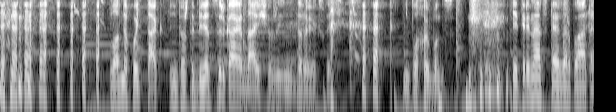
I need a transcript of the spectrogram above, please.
Ладно, хоть так. Не то, что билет в цирк, а да, еще жизнь и здоровье, кстати. Неплохой бонус. И 13 зарплата.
